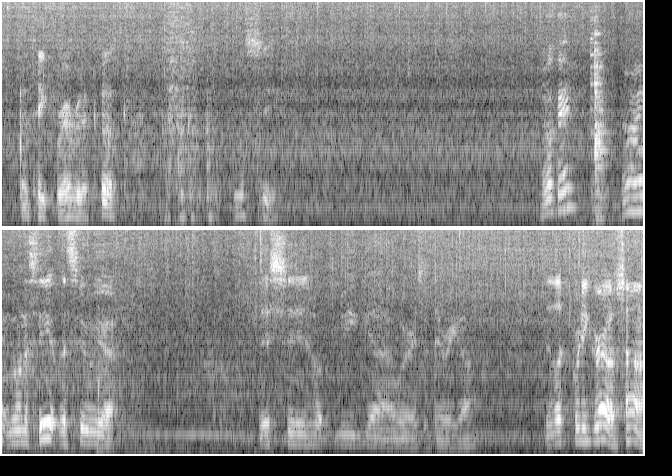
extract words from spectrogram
It's gonna take forever to cook. Let's see. Okay. All right. You want to see it? Let's see what we got. This is what we got. Where is it? There we go. They look pretty gross, huh?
